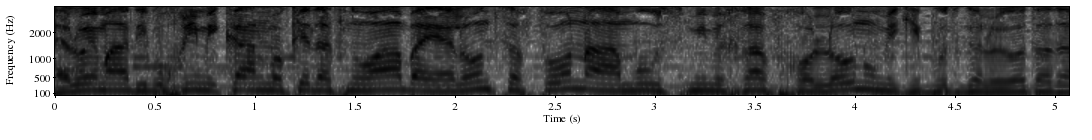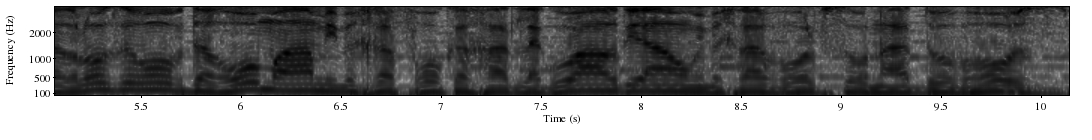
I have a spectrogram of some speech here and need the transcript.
אלו הם הדיווחים מכאן מוקד התנועה באיילון צפון העמוס ממחלף חולון ומקיבוץ גלויות עד ארלוזרוב, דרומה ממחלף רוק אחד לגוארדיה וממחלף וולפסון עד דוב הוז.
